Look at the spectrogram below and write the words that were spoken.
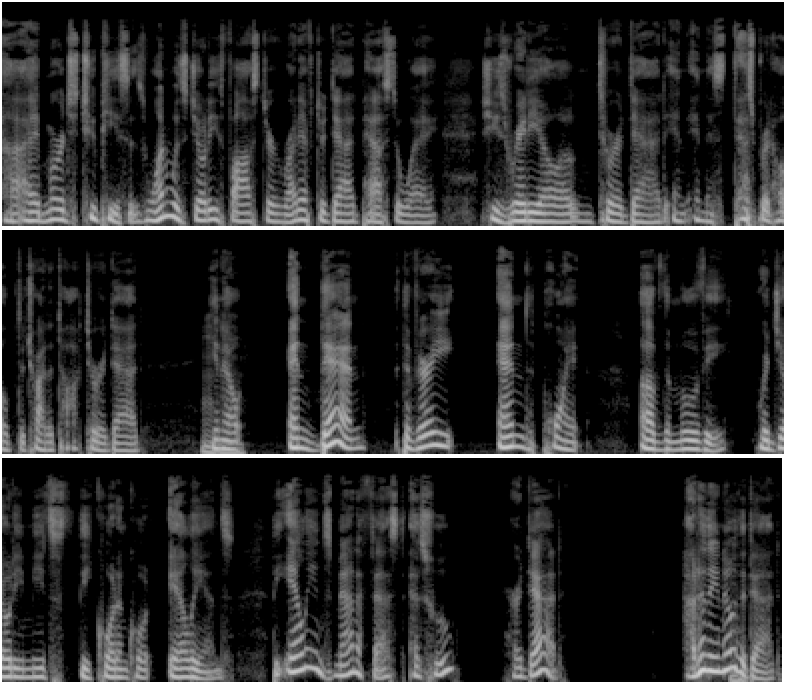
uh, I merged two pieces. One was Jodie Foster right after Dad passed away. She's radioing to her dad in, in this desperate hope to try to talk to her dad, you know. And then at the very end point of the movie, where Jodie meets the quote unquote aliens, the aliens manifest as who? Her dad. How do they know the dad?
